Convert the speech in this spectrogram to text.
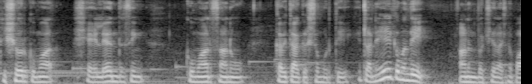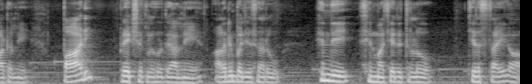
కిషోర్ కుమార్ శైలేంద్ర సింగ్ కుమార్ సాను కవితా కృష్ణమూర్తి ఇట్లా అనేక మంది ఆనంద్ బక్షి రాసిన పాటల్ని పాడి ప్రేక్షకుల హృదయాల్ని అలరింపజేశారు. హిందీ సినిమా చరిత్రలో చిరస్థాయిగా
